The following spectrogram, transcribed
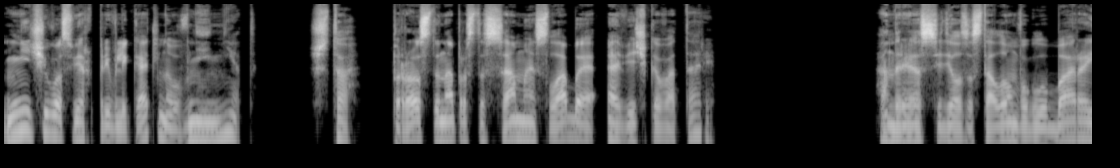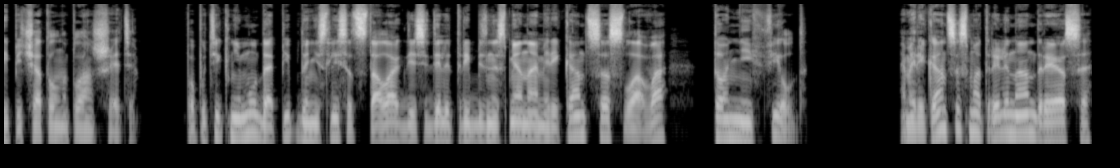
ничего сверхпривлекательного в ней нет. Что, просто-напросто самая слабая овечка в атаре? Андреас сидел за столом в углу бара и печатал на планшете. По пути к нему до Пип донеслись от стола, где сидели три бизнесмена-американца, слова «Тони Филд». Американцы смотрели на Андреаса,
